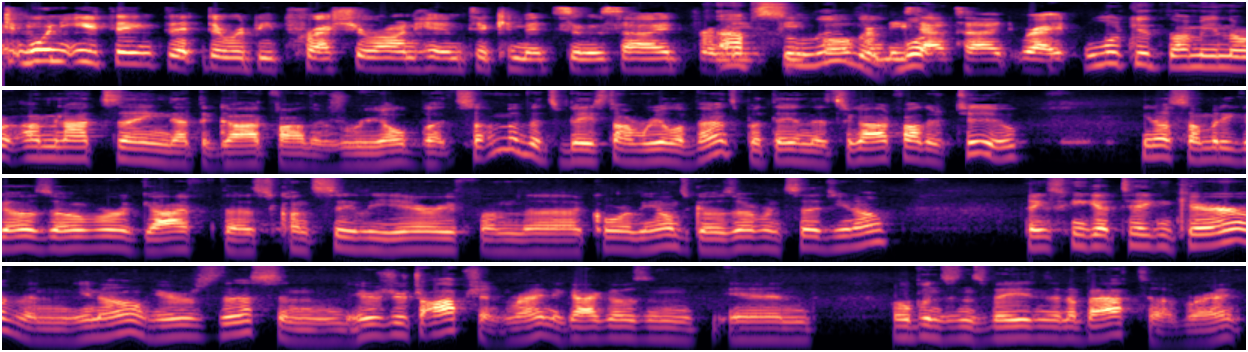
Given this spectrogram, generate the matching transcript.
do- wouldn't you think that there would be pressure on him to commit suicide from these people, from these Well- outside? Right. Look at, I mean, I'm not saying that The Godfather's real, but some of it's based on real events. But then it's The Godfather 2. You know, somebody goes over, a guy, the consigliere from the Corleones goes over and says, you know, things can get taken care of, and, you know, here's this, and here's your option, right? And the guy goes and, and opens his veins in a bathtub, right?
